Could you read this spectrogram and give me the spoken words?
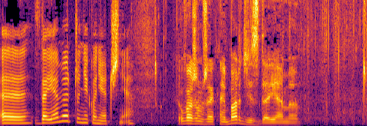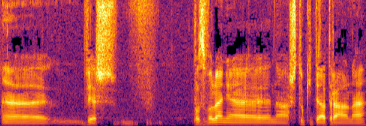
e, zdajemy, czy niekoniecznie? Uważam, że jak najbardziej zdajemy. E, wiesz, pozwolenie na sztuki teatralne,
